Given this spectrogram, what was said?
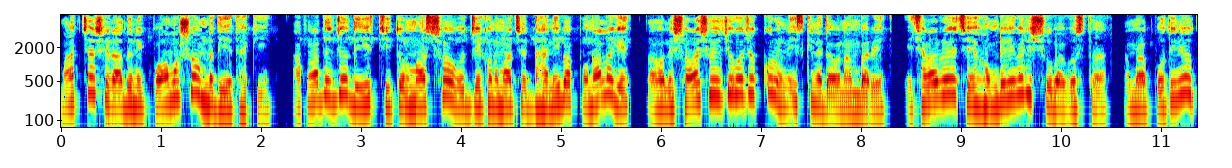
মাছ চাষের আধুনিক পরামর্শ আমরা দিয়ে থাকি। আপনাদের যদি চিতল মাছ সহ যে কোনো মাছের ধানি বা পোনা লাগে, তাহলে সরাসরি যোগাযোগ করুন স্ক্রিনে দেওয়া নাম্বারে। এছাড়া রয়েছে হোম ডেলিভারির সুব্যবস্থা। আমরা প্রতিনিয়ত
